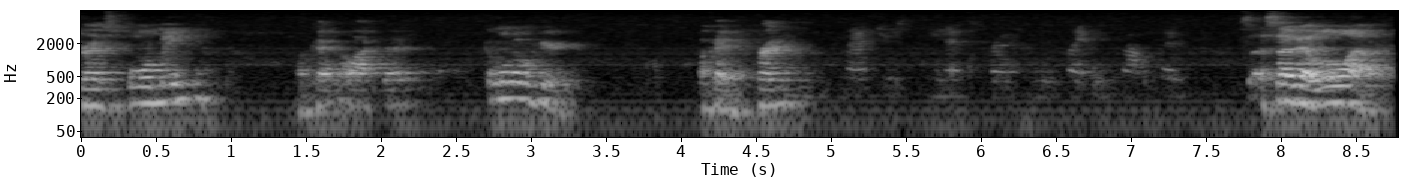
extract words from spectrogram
Transforming. Okay, I like that. Come on over here. Okay, Frank, Planters peanuts roasted and slightly salted. s- say that a little louder.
